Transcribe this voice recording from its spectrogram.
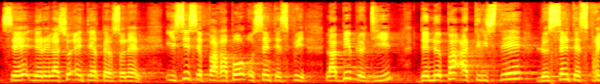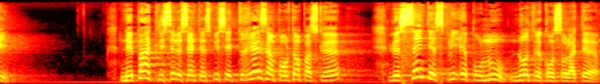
c'est les relations interpersonnelles. Ici, c'est par rapport au Saint-Esprit. La Bible dit de ne pas attrister le Saint-Esprit. Ne pas attrister le Saint-Esprit, c'est très important parce que le Saint-Esprit est pour nous notre consolateur.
